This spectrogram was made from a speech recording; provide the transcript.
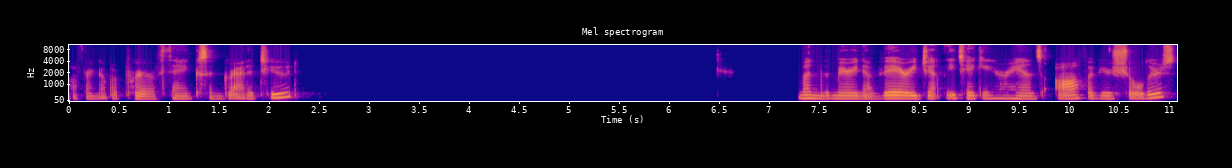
offering up a prayer of thanks and gratitude. Mother Mary now very gently taking her hands off of your shoulders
